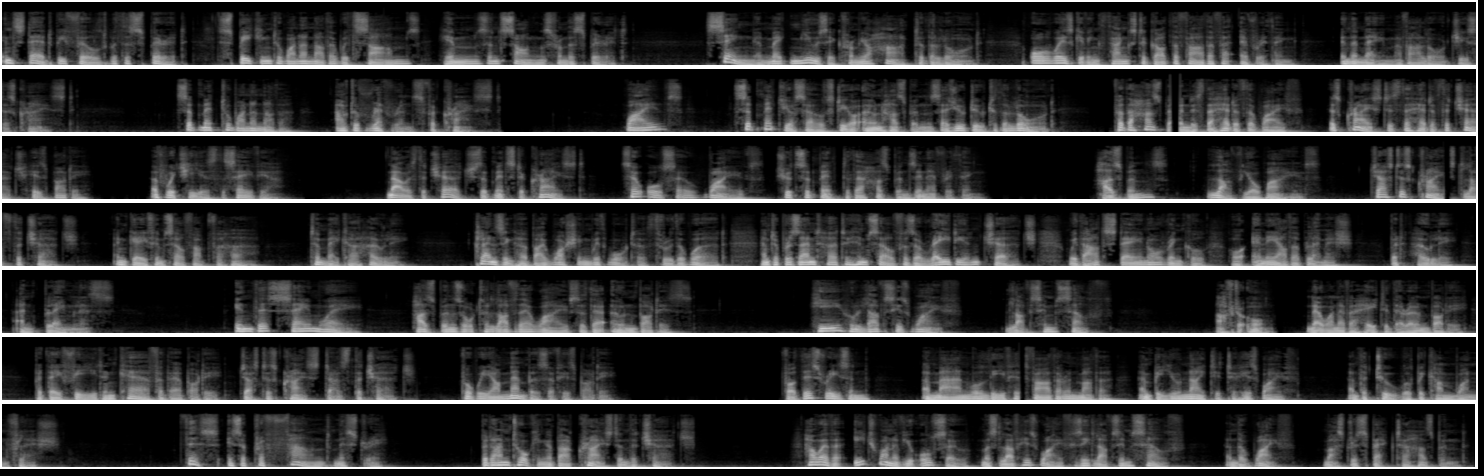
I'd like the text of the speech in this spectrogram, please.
Instead be filled with the Spirit, speaking to one another with psalms, hymns, and songs from the Spirit. Sing and make music from your heart to the Lord, always giving thanks to God the Father for everything, in the name of our Lord Jesus Christ. Submit to one another out of reverence for Christ. Wives, submit yourselves to your own husbands as you do to the Lord. For the husband is the head of the wife, as Christ is the head of the church, his body of which he is the Saviour. Now, as the Church submits to Christ, so also wives should submit to their husbands in everything. Husbands, love your wives, just as Christ loved the Church and gave himself up for her, to make her holy, cleansing her by washing with water through the Word, and to present her to himself as a radiant church, without stain or wrinkle or any other blemish, but holy and blameless. In this same way, husbands ought to love their wives as their own bodies. He who loves his wife loves himself. After all, no one ever hated their own body, but they feed and care for their body, just as Christ does the church, for we are members of his body. For this reason, a man will leave his father and mother and be united to his wife, and the two will become one flesh. This is a profound mystery. But I'm talking about Christ and the Church. However, each one of you also must love his wife as he loves himself, and the wife must respect her husband.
